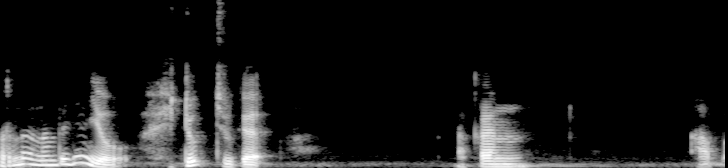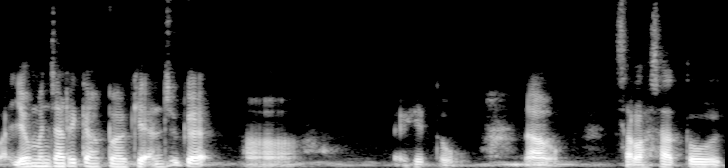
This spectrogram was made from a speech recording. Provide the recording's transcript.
karena nantinya yo hidup juga akan apa ya mencari kebahagiaan juga uh, gitu. Nah, salah satu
